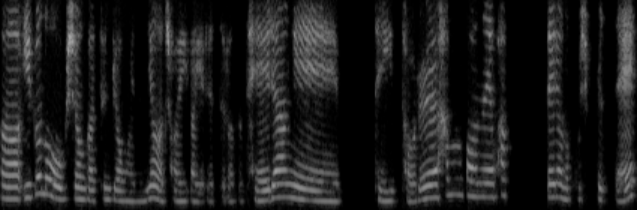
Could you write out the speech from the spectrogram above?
어, 이거노 옵션 같은 경우에는요, 저희가 예를 들어서 대량의 데이터를 한 번에 확 때려놓고 싶을 때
